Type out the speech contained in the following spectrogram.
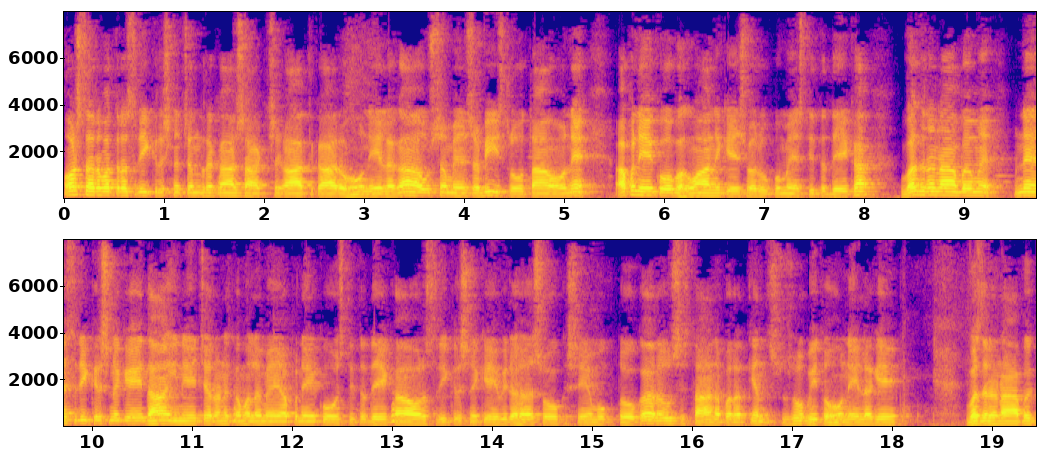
और सर्वत्र श्री कृष्ण चंद्र का साक्षात्कार होने लगा। उस समय सभी श्रोताओं ने अपने को भगवान के स्वरूप में स्थित देखा। वज्रनाभ में ने श्री कृष्ण के दाहिने चरण कमल में अपने को स्थित देखा और श्री कृष्ण के विरह शोक से मुक्त होकर उस स्थान पर अत्यंत सुशोभित होने लगे। वज्रनाभ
